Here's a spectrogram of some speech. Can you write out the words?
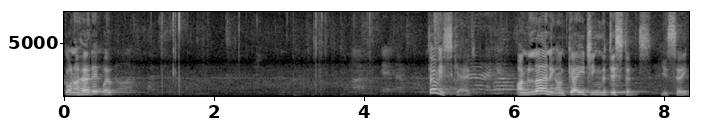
Go on, I heard it. Where... Don't be scared. I'm learning, I'm gauging the distance, you see.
